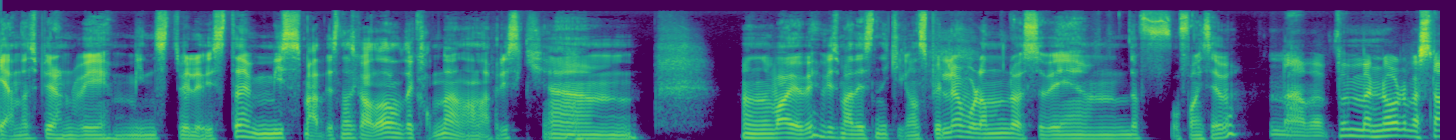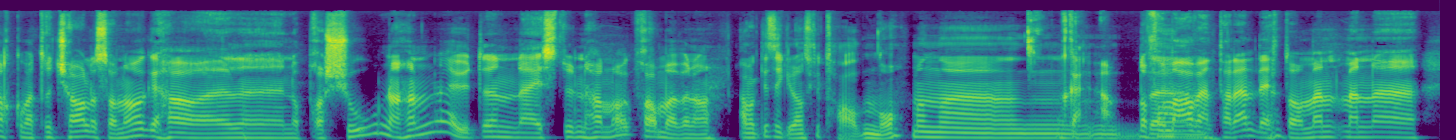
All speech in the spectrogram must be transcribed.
ene spilleren vi minst ville visst det. Miss Madison er skada, det kan hende han er frisk. Um, men hva gjør vi hvis Madison ikke kan spille? Hvordan løser vi um, det offensive? Nei, men- nå er det vel snakk om at Richarlison òg har eh, en operasjon, og han er ute en, en stund, han òg, framover nå. Jeg var ikke sikker han skulle ta den nå, men uh, okay, ja, da får vi avvente den litt, da, men, men, uh,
